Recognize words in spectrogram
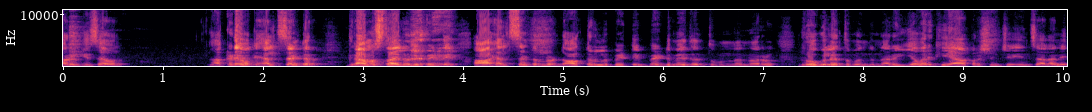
ఆరోగ్య సేవలు. అక్కడే ఒక హెల్త్ సెంటర్ గ్రామ స్థాయిలోనే పెట్టి ఆ హెల్త్ సెంటర్లో డాక్టర్లు పెట్టి బెడ్ మీద ఎంతమంది ఉన్నారు రోగులు ఎంతమంది ఉన్నారు ఎవరికి ఏ ఆపరేషన్ చేయించాలని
